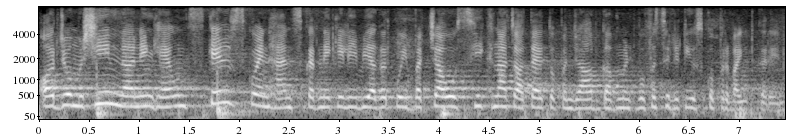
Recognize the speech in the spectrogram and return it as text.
और जो मशीन लर्निंग है, उन स्किल्स को इन्हांस करने के लिए भी अगर कोई बच्चा वो सीखना चाहता है तो पंजाब गवर्नमेंट वो फैसिलिटी उसको प्रोवाइड करे इन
